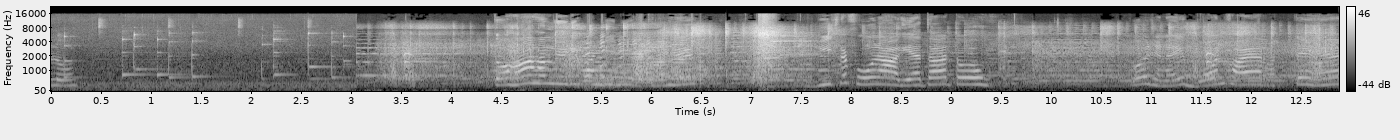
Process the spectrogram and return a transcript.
चलो। तो हाँ हम वीडियो कंटिन्यू कर रहे हैं। बीच में फ़ोन आ गया था तो वो जो ना बॉन फायर रखते हैं।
